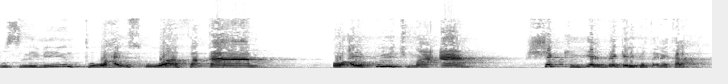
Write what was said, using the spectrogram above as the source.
Muslimiintu waxay isku waafaqaan oo ay ku ijmaacaan. Shaki yar ma geli karto inay qalaq tahay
